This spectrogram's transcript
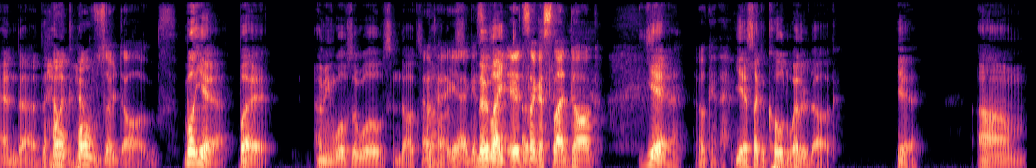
and uh, the helicopter. wolves are dogs. Well, yeah, but I mean, wolves are wolves and dogs are Okay, dogs. yeah, I guess they're it's- like it's uh, like a sled dog. Yeah, Okay, yeah, it's like a cold weather dog. Yeah, um,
